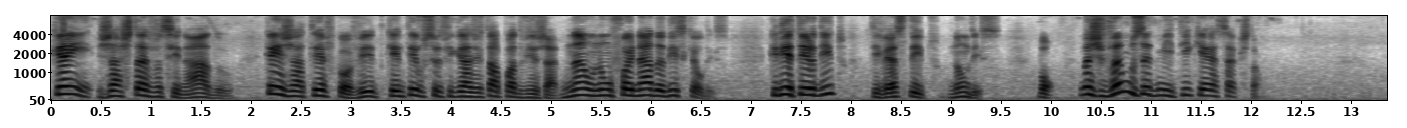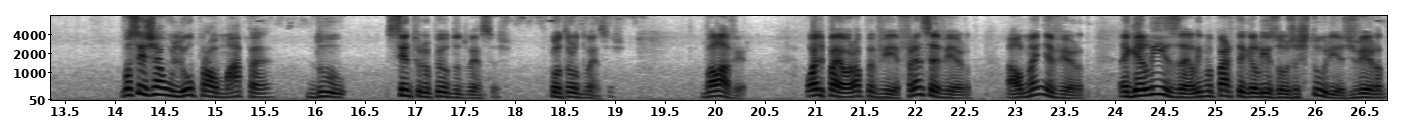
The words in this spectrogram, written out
quem já está vacinado, quem já teve Covid, quem teve o certificado digital pode viajar. Não, não foi nada disso que ele disse. Queria ter dito, tivesse dito, não disse. Bom, mas vamos admitir que é essa a questão. Você já olhou para o mapa do Centro Europeu de Doenças, Controlo de Doenças? Vá lá ver olhe para a Europa, vê a França verde, a Alemanha verde, a Galiza, ali uma parte da Galiza, ou as Astúrias, verde,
